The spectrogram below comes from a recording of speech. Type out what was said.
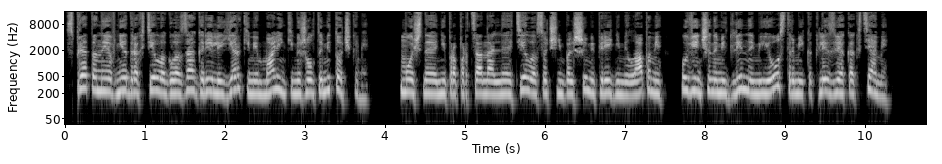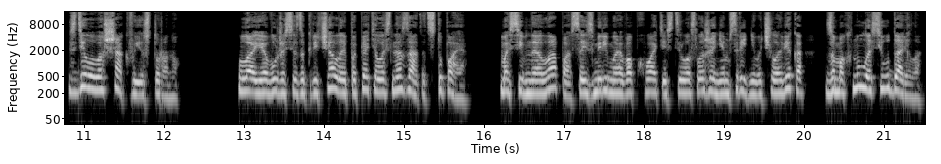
Спрятанные в недрах тела глаза горели яркими маленькими желтыми точками. Мощное непропорциональное тело с очень большими передними лапами, увенчанными длинными и острыми, как лезвия когтями, сделало шаг в ее сторону. Лая в ужасе закричала и попятилась назад, отступая. Массивная лапа, соизмеримая в обхвате с телосложением среднего человека, замахнулась и ударила.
